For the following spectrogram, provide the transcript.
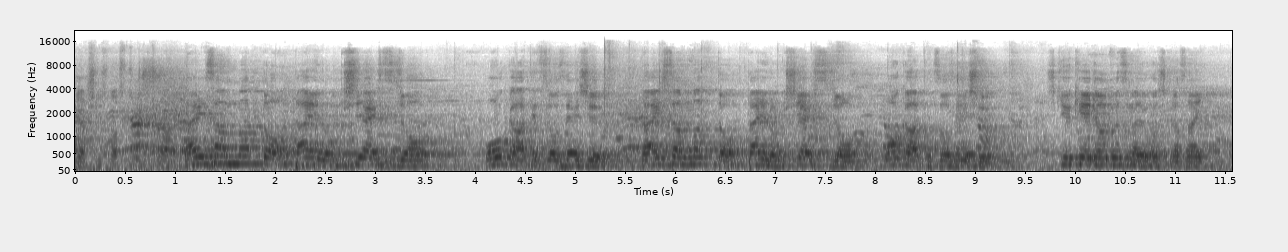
Yoshi. Yoshi's lost to his tribe. 第3マット第6試合出場大川哲夫選手第3マット第6試合出場大川哲夫選手至急計量ブースまでお越しください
